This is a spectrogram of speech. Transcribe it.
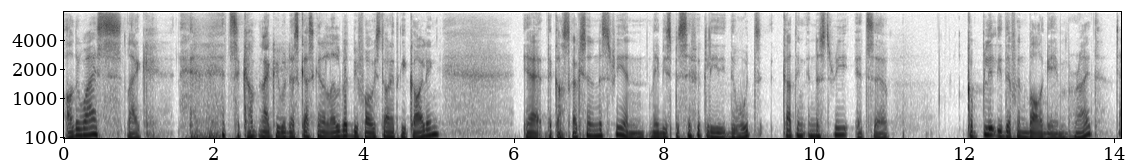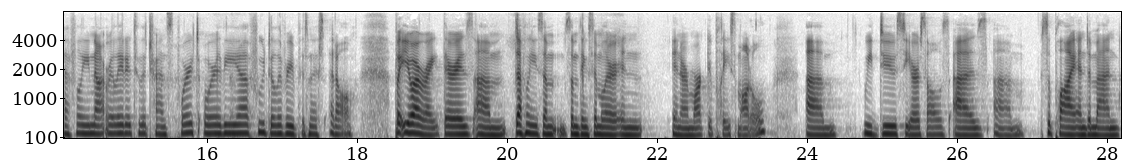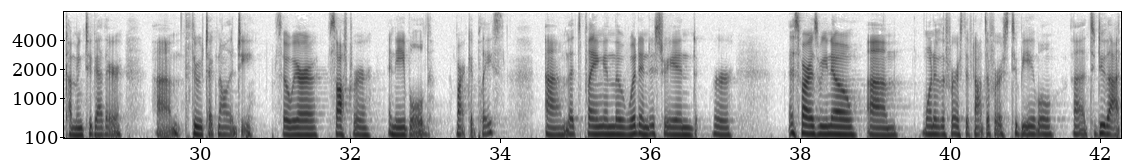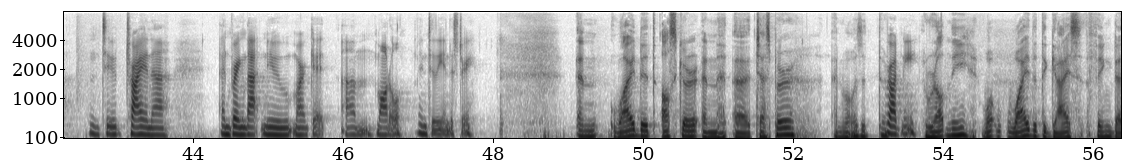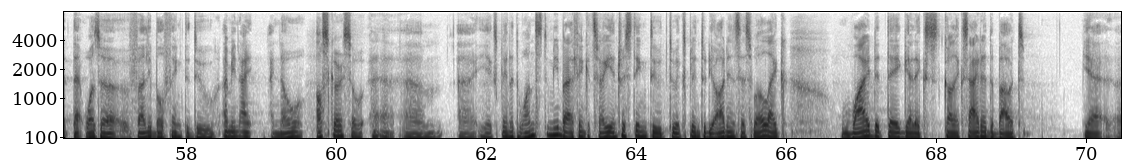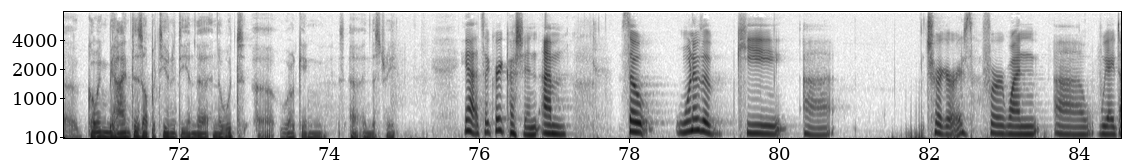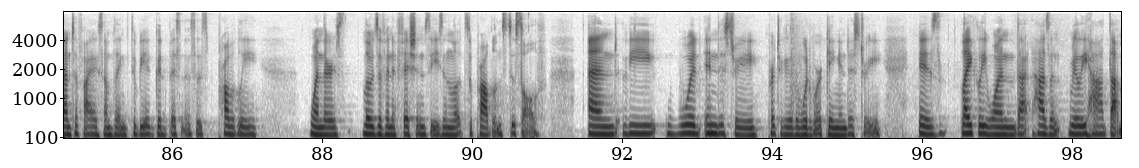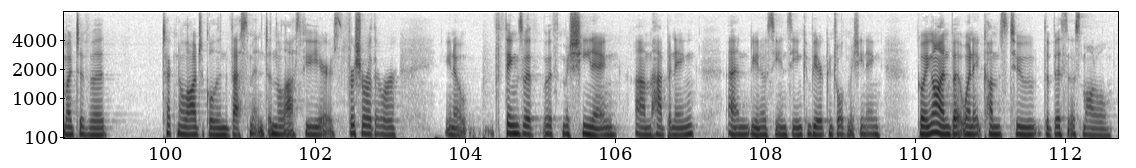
otherwise, like it's a like we were discussing it a little bit before we started recording. Yeah, the construction industry and maybe specifically the wood cutting industry, it's a completely different ball game, right? Definitely not related to the transport or the uh, food delivery business at all. But you are right. There is um, definitely some something similar in in our marketplace model. Um, we do see ourselves as um, supply and demand coming together um, through technology. So we are a software enabled marketplace um, that's playing in the wood industry, and we're, as far as we know, um, one of the first, if not the first, to be able uh, to do that and to try and uh, and bring that new market um, model into the industry. And why did Oscar and uh, Jasper and what was it? Rodney. Rodney. What? Why did the guys think that that was a valuable thing to do? I mean, I I know Oscar, so uh, um, uh, he explained it once to me, but I think it's very interesting to to explain to the audience as well. Like, why did they get ex- got excited about? Yeah, uh, going behind this opportunity in the in the wood uh, working uh, industry. Yeah, it's a great question. Um, so one of the key uh, triggers for when uh, we identify something to be a good business is probably when there's loads of inefficiencies and loads of problems to solve. And the wood industry, particularly the woodworking industry, is likely one that hasn't really had that much of a technological investment in the last few years. For sure, there were, you know, things with with machining um, happening, and you know, CNC and computer controlled machining going on. But when it comes to the business model,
